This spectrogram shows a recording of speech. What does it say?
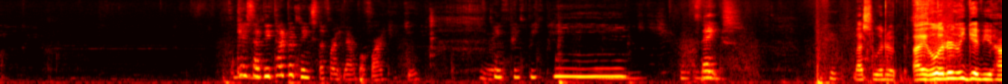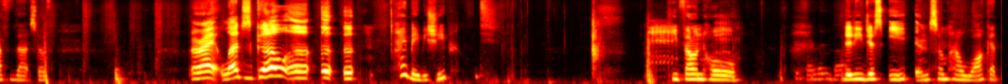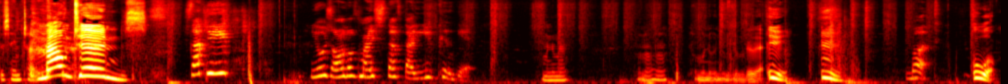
Okay, Sandy, type in pink stuff right now before I kick you. Pink, pink, pink, pink. That's literally. I literally gave you half of that stuff. All right, let's go. Uh, uh, uh. Hi, baby sheep. He found hole. Did he just eat and somehow walk at the same time? Mountains. Sandy, use all of my stuff that you can get. Mm, mm, But Ooh.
